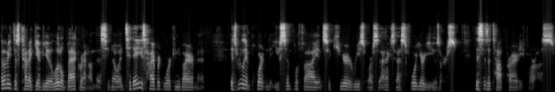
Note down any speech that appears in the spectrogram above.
And let me just kind of give you a little background on this. You know, in today's hybrid work environment, it's really important that you simplify and secure resource access for your users. This is a top priority for us.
